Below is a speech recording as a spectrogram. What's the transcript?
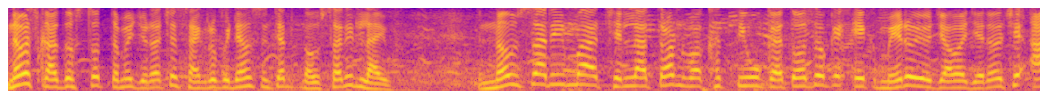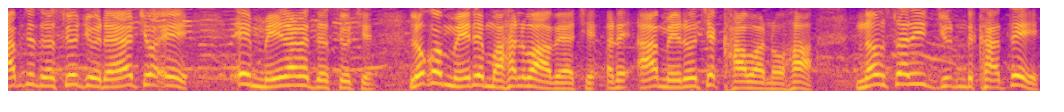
નમસ્કાર દોસ્તો, તમે જોયા છો સાયક્લોપીડિયા સંચાલિત નવસારી લાઈવ નવસારીમાં છેલ્લા ત્રણ વખતથી હું કહેતો હતો કે એક મેળો યોજાવા જઈ રહ્યો છે. આપ જે દ્રશ્યો જોઈ રહ્યા છો એ એ મેળાના દ્રશ્યો છે. લોકો મેળે મહાલવા આવ્યા છે અને આ મેળો છે ખાવાનો. હા, નવસારી ખાતે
